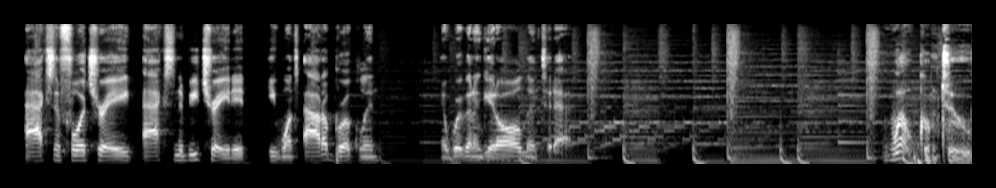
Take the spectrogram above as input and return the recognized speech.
asking for a trade, asking to be traded. He wants out of Brooklyn, and we're going to get all into that. Welcome to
